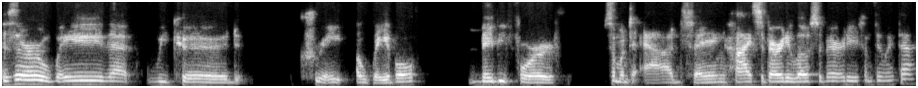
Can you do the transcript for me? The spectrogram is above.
is there a way that we could create a label, maybe for someone to add saying high severity, low severity, something like that?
